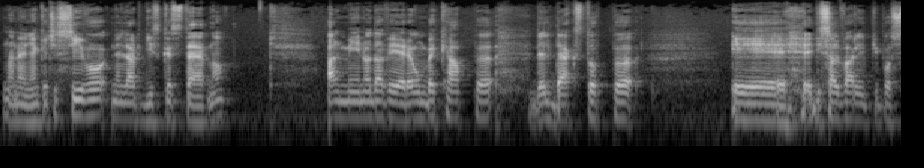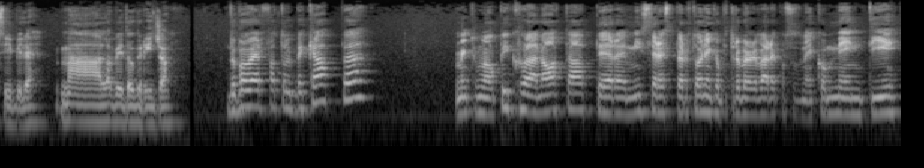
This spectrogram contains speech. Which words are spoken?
non è neanche eccessivo, nell'hard disk esterno, almeno da avere un backup del desktop e, e di salvare il più possibile, ma la vedo grigia. Dopo aver fatto il backup metto una piccola nota per mister espertoni che potrebbero arrivare qua sotto nei commenti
